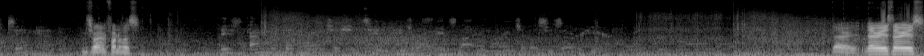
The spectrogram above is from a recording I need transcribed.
I'm seeing it. He's right in front of us. He's, I'm within range. I should see. He's right. He's not in the range us. He's over here. There, there he is, there he is.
